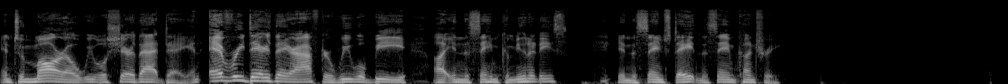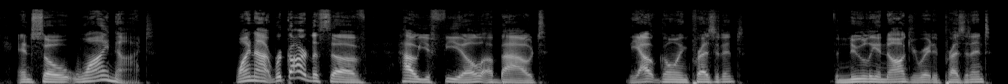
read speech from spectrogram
And tomorrow we will share that day. And every day thereafter, we will be uh, in the same communities, in the same state, in the same country. And so, why not? Why not, regardless of how you feel about the outgoing president, the newly inaugurated president,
